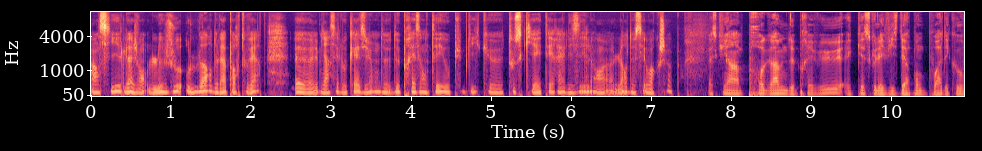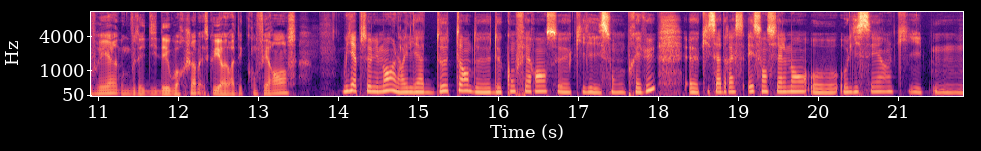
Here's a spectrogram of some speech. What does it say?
ainsi le jour lors de la porte ouverte, eh bien c'est l'occasion de, présenter au public tout ce qui a été réalisé lors, de ces workshops. Est-ce qu'il y a un programme de prévu? Qu'est-ce que les visiteurs vont pouvoir découvrir? Donc vous avez dit des workshops, est-ce qu'il y aura des conférences? Oui, absolument. Alors, il y a deux temps de, conférences euh, qui sont prévus, euh, qui s'adressent essentiellement aux, aux lycéens qui hum,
